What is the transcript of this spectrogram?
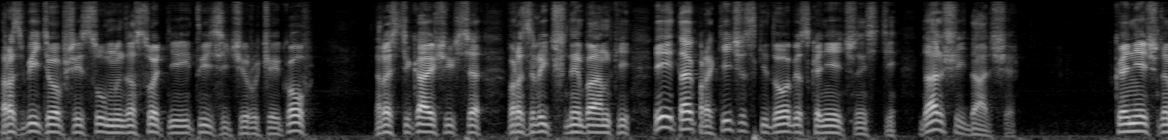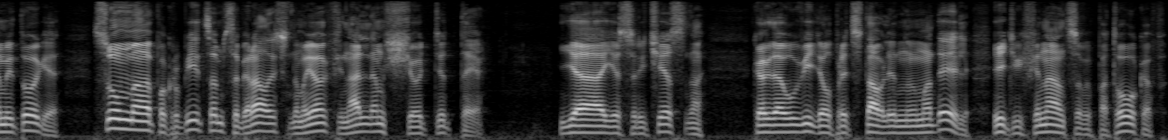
разбития общей суммы на сотни и тысячи ручейков, растекающихся в различные банки, и так практически до бесконечности, дальше и дальше. В конечном итоге сумма по крупицам собиралась на моем финальном счете Т. Я, если честно, когда увидел представленную модель этих финансовых потоков,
